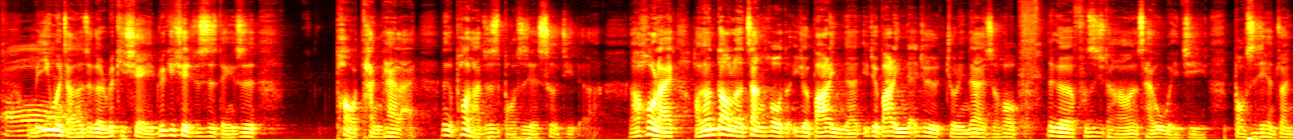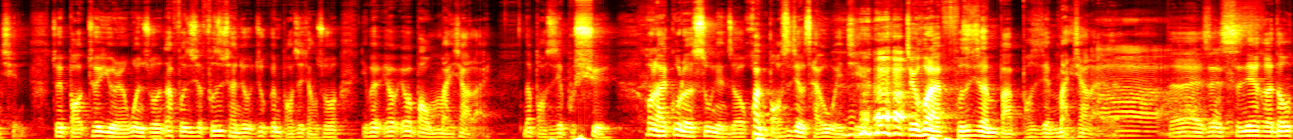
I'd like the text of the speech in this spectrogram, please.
我们英文讲的这个 ricochet，ricochet 就是等于是。炮弹开来，那个炮塔就是保时捷设计的啦。然后后来好像到了战后的一九八零年、一九八零年、一九九零年代的时候，那个福斯集团好像有财务危机，保时捷很赚钱，所以保所以有人问说，那福斯福斯集团就就跟保时捷讲说，你不要要把我们买下来？那保时捷不屑。后来过了十五年之后，换保时捷有财务危机，结果后来福斯集团把保时捷买下来了。对，所以十年河东，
